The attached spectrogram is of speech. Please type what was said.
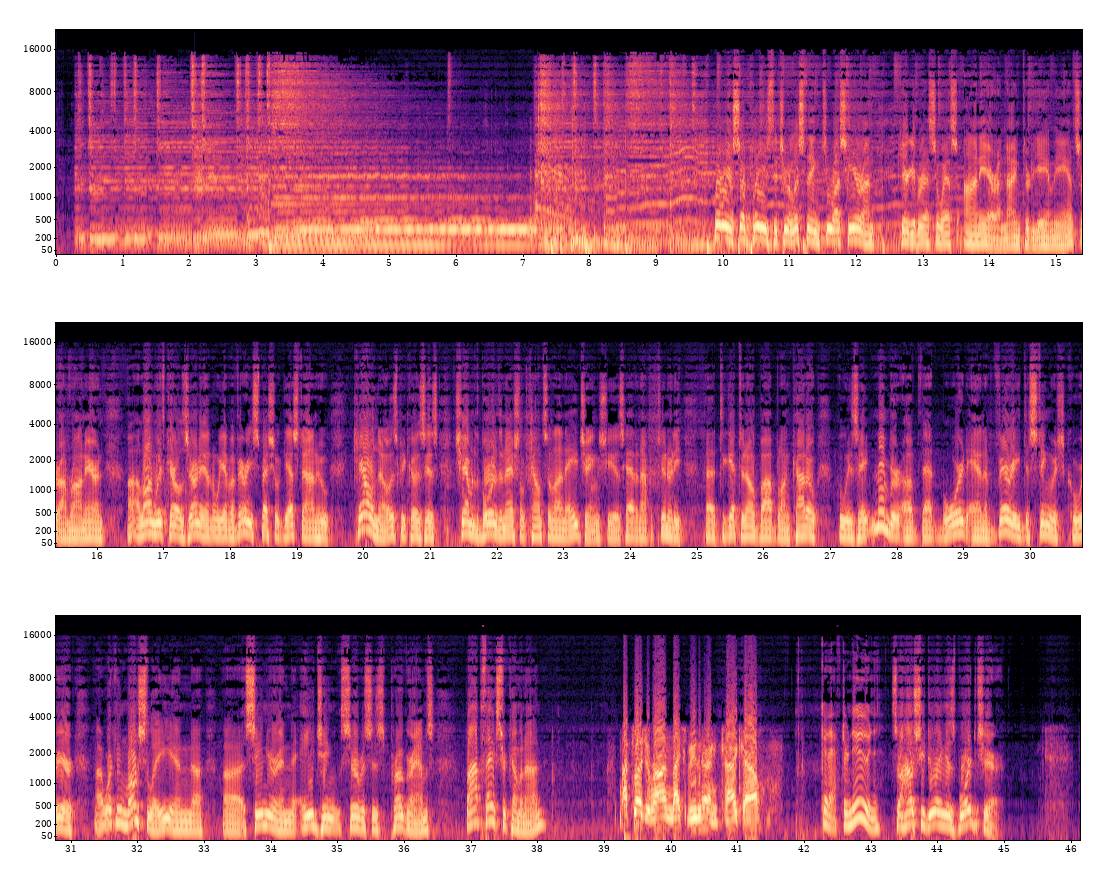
Well, we are so pleased that you're listening to us here on Caregiver SOS on air on 9:30 a.m. The Answer. I'm Ron Aaron, uh, along with Carol Zernial, we have a very special guest on who Carol knows because as chairman of the board of the National Council on Aging, she has had an opportunity uh, to get to know Bob Blancato, who is a member of that board and a very distinguished career, uh, working mostly in uh, uh, senior and aging services programs. Bob, thanks for coming on. My pleasure, Ron. Nice to be there. And hi, Carol. Good afternoon. So, how's she doing as board chair?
